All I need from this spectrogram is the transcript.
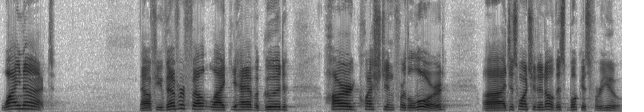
Why not? Now, if you've ever felt like you have a good, hard question for the Lord, uh, I just want you to know this book is for you.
